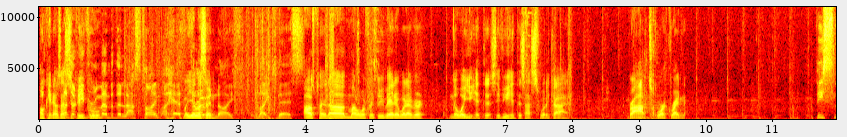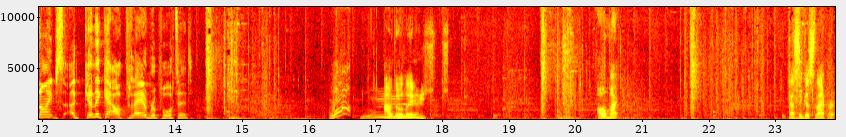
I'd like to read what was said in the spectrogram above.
Okay, that was I actually pretty cool. remember the last time I had But yeah, listen. knife like this. I was playing uh, Modern Warfare 3 beta, whatever. No way you hit this. If you hit this, I swear to God, bro, I'll twerk right now. These snipes are gonna get our player reported. I'll do it later. Oh my. That's a good sniper.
